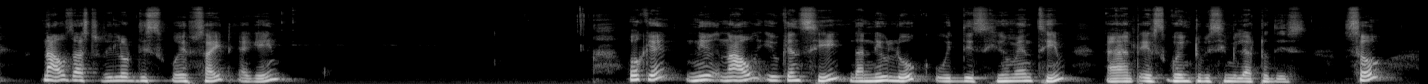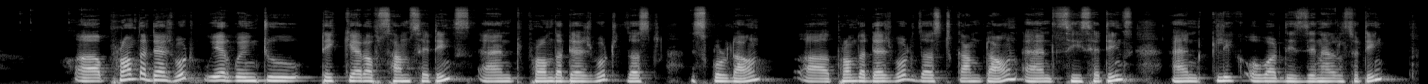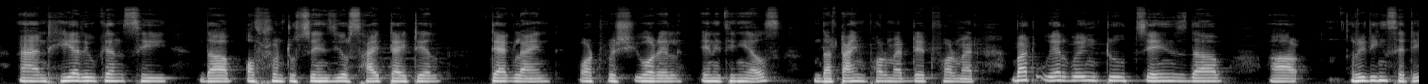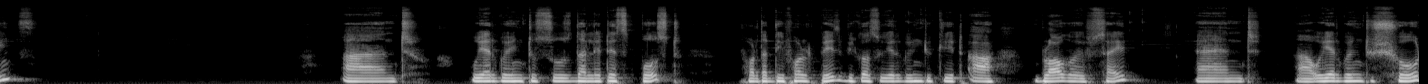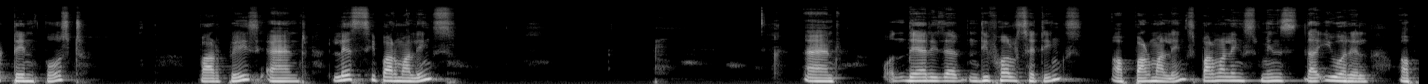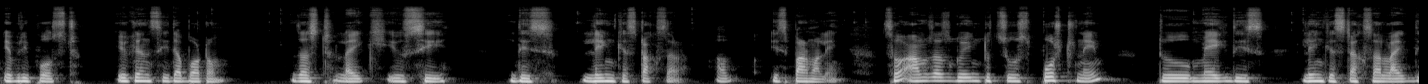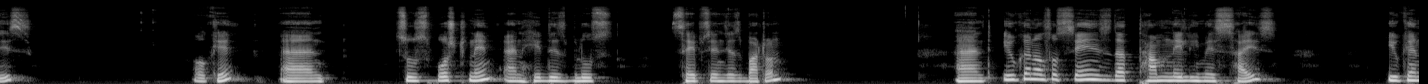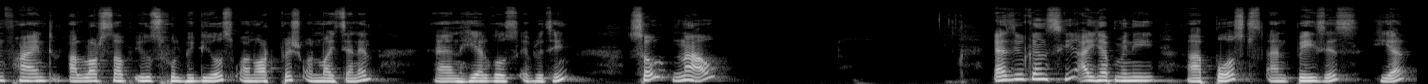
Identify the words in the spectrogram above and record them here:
Now just reload this website again. Okay, new, now you can see the new look with this Hueman theme and it's going to be similar to this. So uh, from the dashboard we are going to take care of some settings and from the dashboard just scroll down uh, from the dashboard just come down and see settings and click over this general setting and here you can see the option to change your site title tagline wordpress url anything else the time format date format. But we are going to change the uh, reading settings. And we are going to choose the latest post for the default page because we are going to create a blog website. And uh, we are going to show 10 posts per page and let's see permalinks and there is a default settings of permalinks. Permalinks means the url of every post. You can see the bottom. Just like you see this link structure of is permalink. So i'm just going to choose post name to make this link structure like this. Okay. And choose post name and hit this blue save changes button and you can also change the thumbnail image size. You can find a lots of useful videos on wordpress on my channel. And here goes everything. So now as you can see i have many uh, posts and pages here.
